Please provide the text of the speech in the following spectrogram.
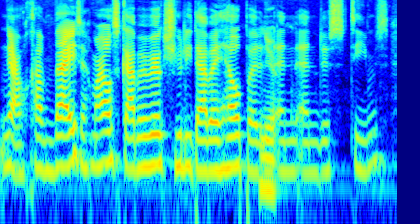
nou, gaan wij zeg maar als KB Works jullie daarbij helpen Ja. en, en dus teams.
